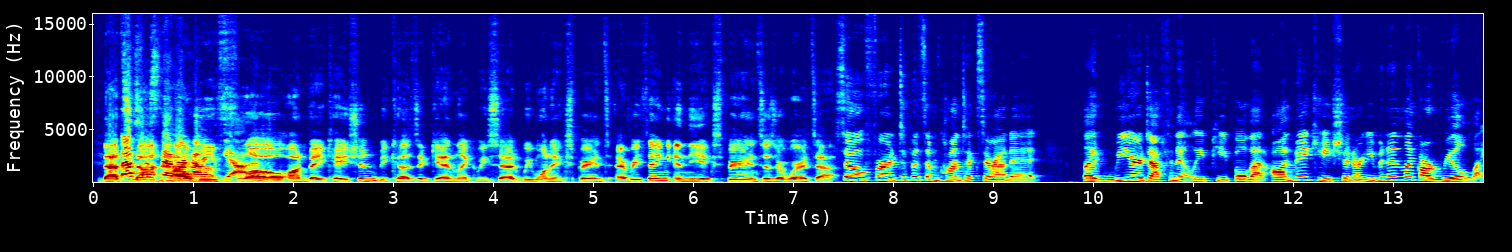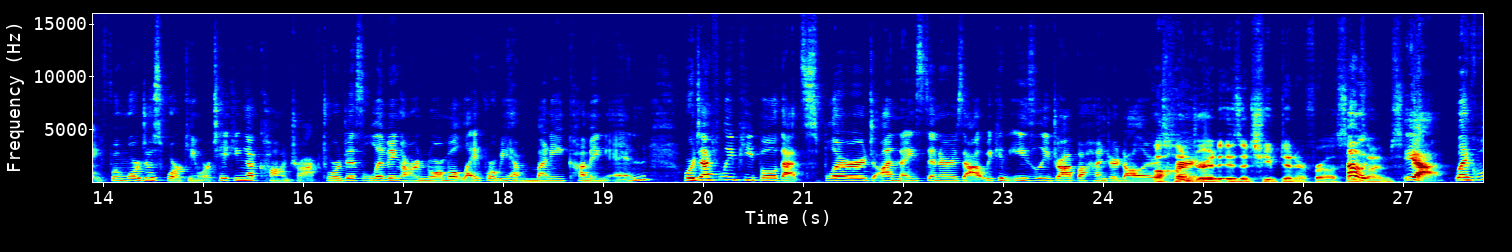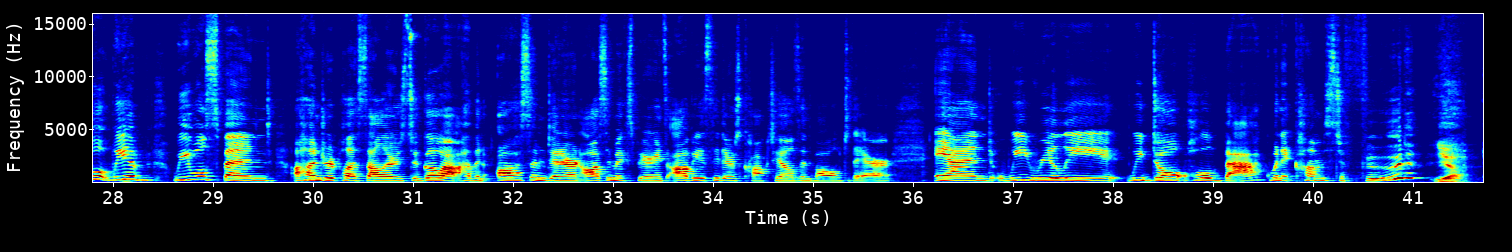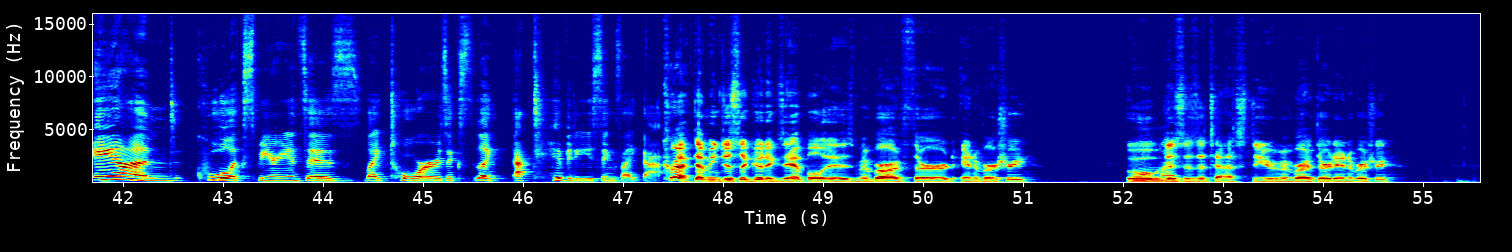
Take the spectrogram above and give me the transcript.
That's, That's not how, how- we yeah. flow on vacation because, again, like we said, we want to experience everything, and the experiences are where it's at. So for to put some context around it, like we are definitely people that on vacation or even in like our real life when we're just working, we're taking a contract, we're just living our normal life where we have money coming in. We're definitely people that splurge on nice dinners out. We can easily drop a hundred dollars. A hundred is a cheap dinner for us oh, sometimes. Oh, yeah. Like we'll we have we will spend a hundred plus dollars to go out, have an awesome dinner, an awesome experience. Obviously there's cocktails involved there. And we really we don't hold back when it comes to food yeah. and cool experiences like tours, ex- like activities, things like that. Correct. I mean, just a good example is remember our third anniversary? Ooh, Oh this is a test. Do you remember our third anniversary?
